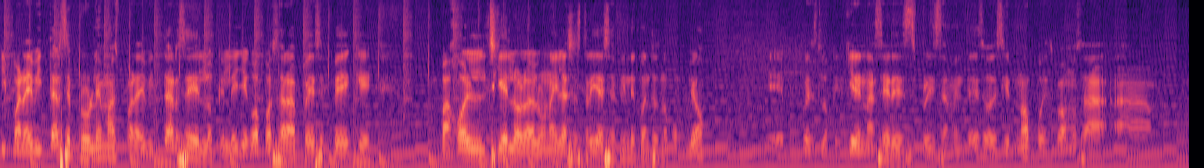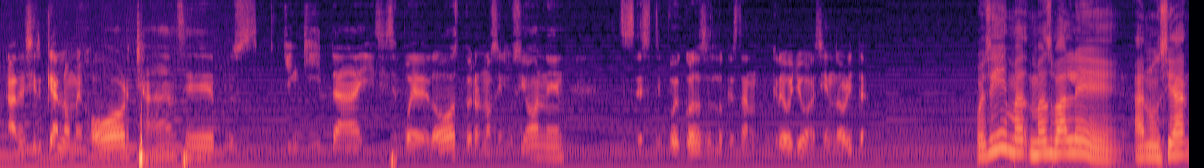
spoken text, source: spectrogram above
Y para evitarse problemas, para evitarse lo que le llegó a pasar a PSP, que bajó el cielo, la luna y las estrellas y a fin de cuentas no cumplió pues lo que quieren hacer es precisamente eso, decir, no, pues vamos a, decir que a lo mejor, chance, pues quien quita y si se puede de dos, pero no se ilusionen. Ese tipo de cosas es lo que están, creo yo, haciendo ahorita. Pues sí, más, más vale anunciar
